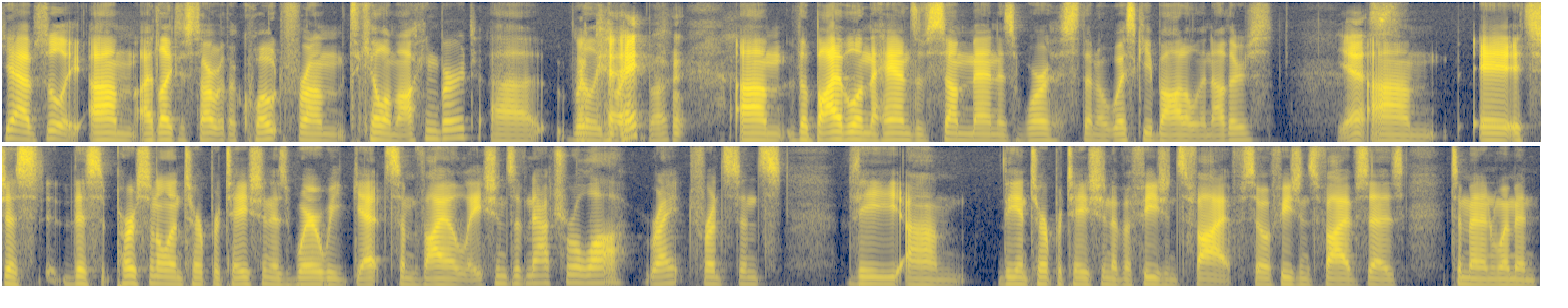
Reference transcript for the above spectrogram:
Yeah, absolutely. Um, I'd like to start with a quote from To Kill a Mockingbird. Uh, really Okay. great book. Um, the Bible in the hands of some men is worse than a whiskey bottle in others. Yes. Um, it's just this personal interpretation is where we get some violations of natural law, right? For instance, the um, the interpretation of Ephesians five. So Ephesians five says to men and women,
